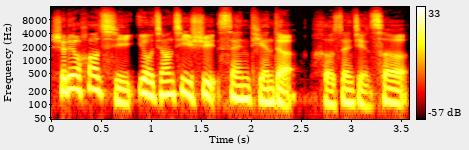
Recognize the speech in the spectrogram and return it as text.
十六号起又将继续三天的核酸检测。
